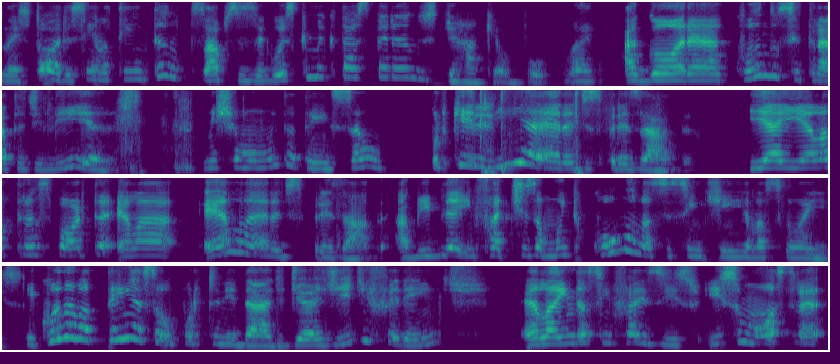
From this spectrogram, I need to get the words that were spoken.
na história, assim, ela tem tantos ápices egoístas que eu que tava esperando isso de Raquel um pouco, vai. Agora, quando se trata de Lia, me chamou muita atenção porque Lia era desprezada. E aí ela transporta, ela, ela era desprezada. A Bíblia enfatiza muito como ela se sentia em relação a isso. E quando ela tem essa oportunidade de agir diferente, ela ainda assim faz isso. Isso mostra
